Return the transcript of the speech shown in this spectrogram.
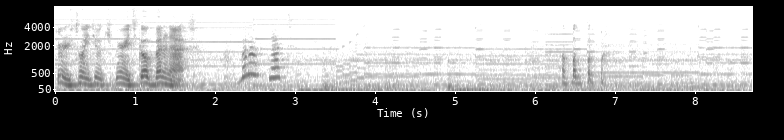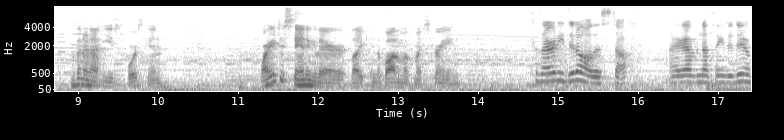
Two hundred twenty-two experience. Go Venonat. Venonat. Venonat used foreskin. Why are you just standing there, like in the bottom of my screen? Because I already did all this stuff. I have nothing to do.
